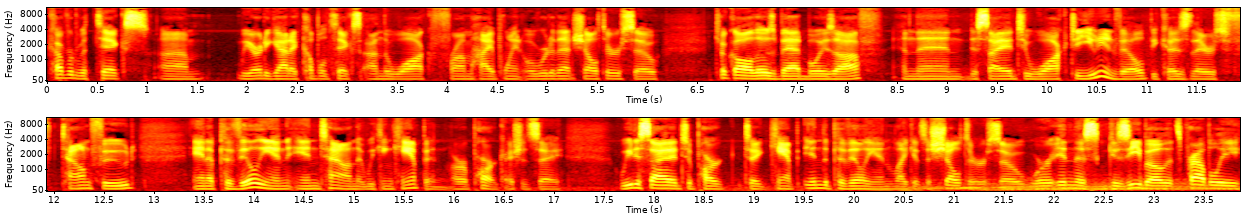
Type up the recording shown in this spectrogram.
covered with ticks. Um, we already got a couple ticks on the walk from High Point over to that shelter, so took all those bad boys off and then decided to walk to Unionville because there's town food and a pavilion in town that we can camp in, or a park, I should say we decided to park to camp in the pavilion like it's a shelter. So we're in this gazebo that's probably,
